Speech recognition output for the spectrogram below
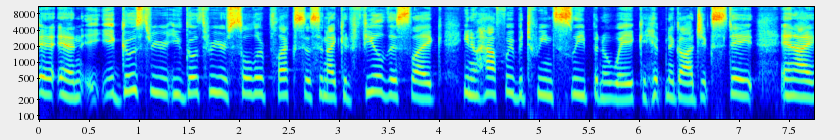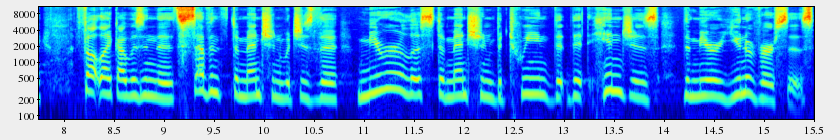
and it goes through you go through your solar plexus and i could feel this like you know halfway between sleep and awake a hypnagogic state. And i felt like i was in the seventh dimension which is the mirrorless dimension between that, that hinges the mirror universes.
